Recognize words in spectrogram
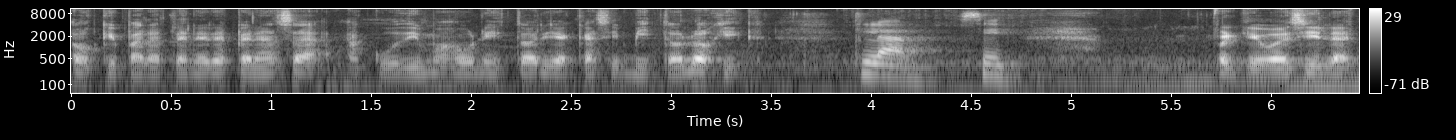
o que para tener esperanza acudimos a una historia casi mitológica. Claro, sí. Porque voy a decir,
